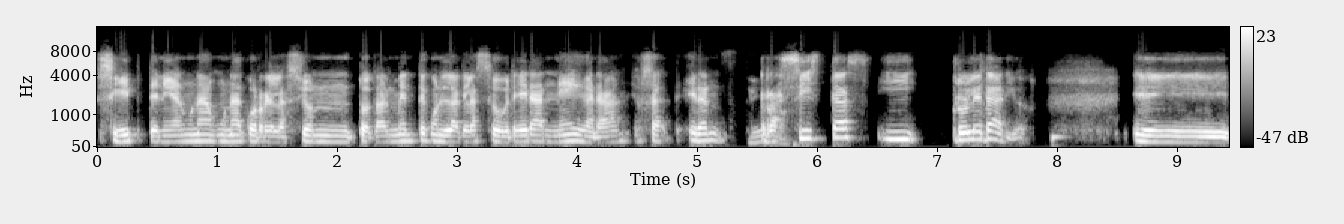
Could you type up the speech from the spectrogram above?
Sí, tenían una, correlación totalmente con la clase obrera negra, o sea, eran racistas y proletarios. Eh,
